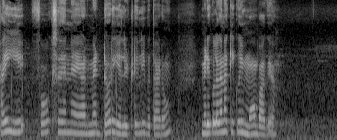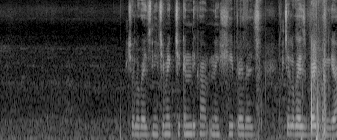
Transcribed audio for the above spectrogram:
भाई, ये फॉक्स है ना यार, मैं डर ये लिटरली बता रहा हूँ। मेरे को लगा ना कि कोई मॉब आ गया। चलो गाइज़ नीचे में एक चिकन दिखा, नहीं शीप है गाइज़ चलो गाइज़ बेड बन गया।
